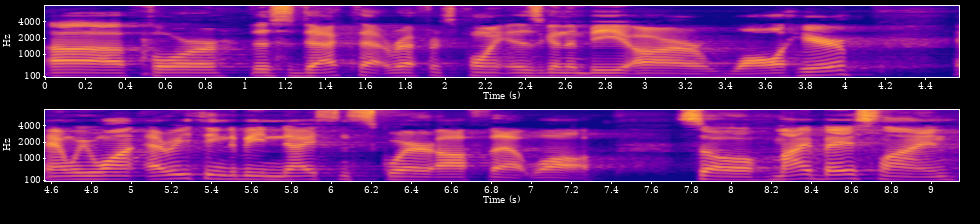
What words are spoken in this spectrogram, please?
Uh, for this deck, that reference point is gonna be our wall here. And we want everything to be nice and square off that wall. So my baseline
